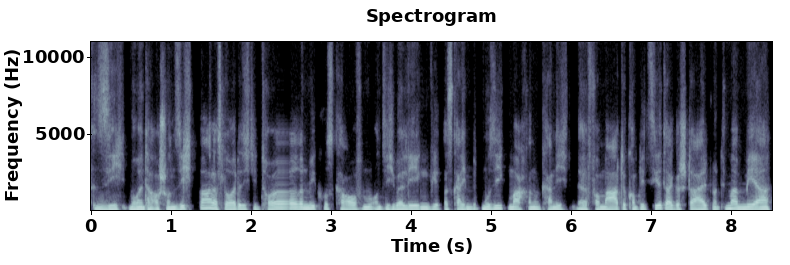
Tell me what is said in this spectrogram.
sich, momentan auch schon sichtbar, dass Leute sich die teureren Mikros kaufen und sich überlegen, wie, was kann ich mit Musik machen, kann ich äh, Formate komplizierter gestalten und immer mehr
